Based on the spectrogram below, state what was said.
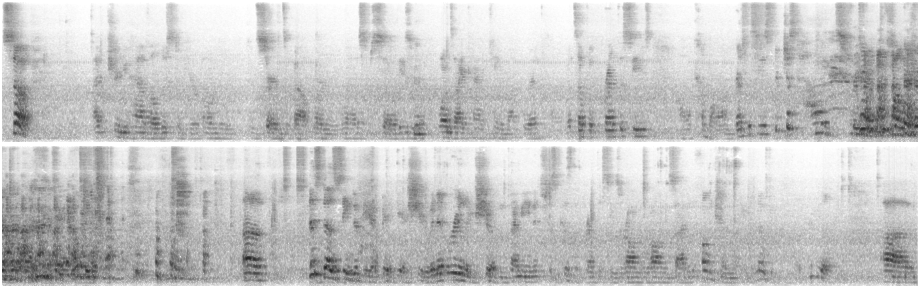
So, I'm sure you have a list of your own concerns about learning Lisp, so these are the ones I kind of came up with. Uh, what's up with parentheses? Come on, parentheses, they're just hugs for uh, this does seem to be a big issue, and it really shouldn't. I mean, it's just because the parentheses are on the wrong side of the function. No really. Um,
